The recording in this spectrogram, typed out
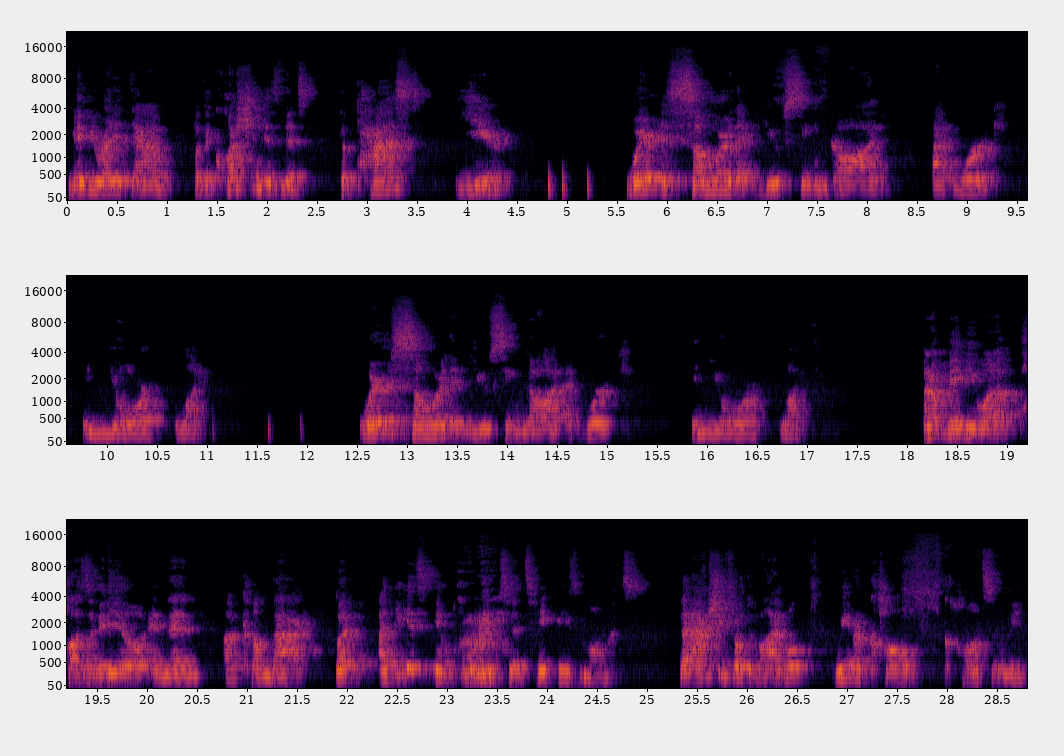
maybe write it down. But the question is this the past year, where is somewhere that you've seen God at work in your life? Where is somewhere that you've seen God at work in your life? I don't know, maybe you want to pause the video and then uh, come back but I think it's important to take these moments that actually throughout the Bible, we are called constantly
